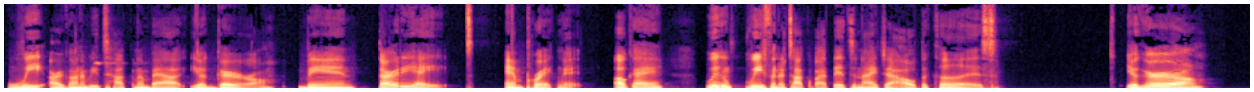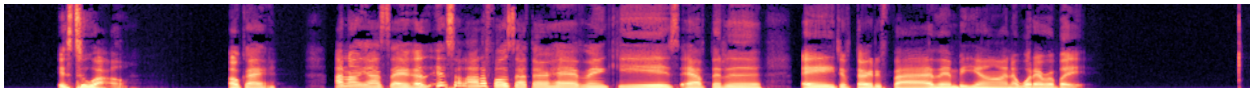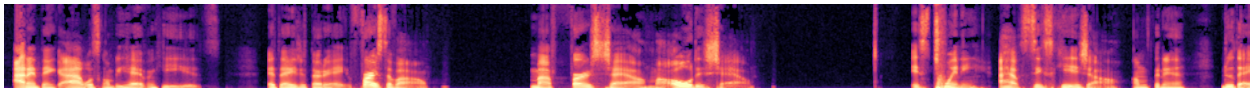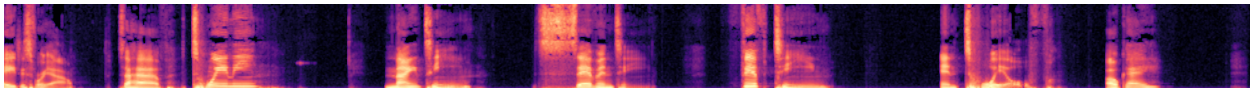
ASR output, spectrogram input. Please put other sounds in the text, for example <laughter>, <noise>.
we are gonna be talking about your girl being 38 and pregnant. Okay. We can we finna talk about that tonight, y'all, because your girl is too old. Okay? I know y'all say uh, it's a lot of folks out there having kids after the age of 35 and beyond or whatever, but I didn't think I was going to be having kids at the age of 38. First of all, my first child, my oldest child, is 20. I have six kids, y'all. I'm to do the ages for y'all. So I have 20, 19, 17, 15, and 12. Okay?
